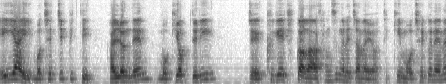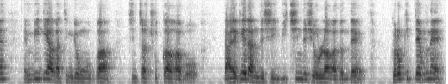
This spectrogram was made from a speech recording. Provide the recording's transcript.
AI, 뭐 챗GPT 관련된 뭐 기업들이 이제 크게 주가가 상승을 했잖아요. 특히 뭐 최근에는 엔비디아 같은 경우가 진짜 주가가 뭐 날개 단 듯이 미친 듯이 올라가던데 그렇기 때문에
